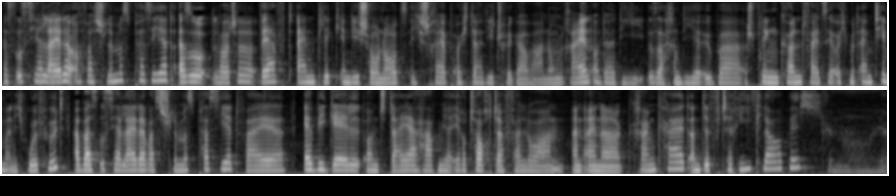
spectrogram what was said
es ist ja leider auch was Schlimmes passiert. Also Leute, werft einen Blick in die Show Notes. Ich schreibe euch da die Triggerwarnung rein oder die Sachen, die ihr überspringen könnt, falls ihr euch mit einem Thema nicht wohlfühlt. Aber es ist ja leider was Schlimmes passiert, weil Abigail und Daya haben ja ihre Tochter verloren an einer Krankheit, an Diphtherie, glaube ich. Genau, ja.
